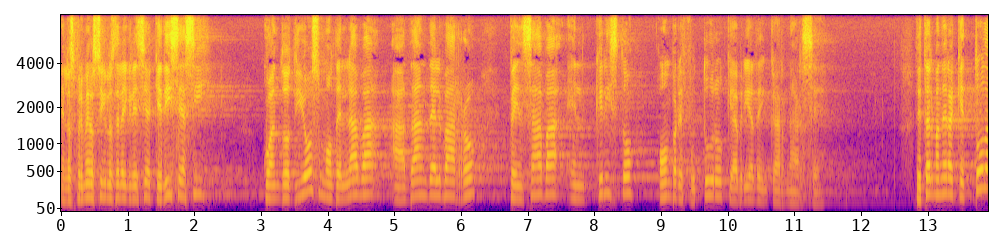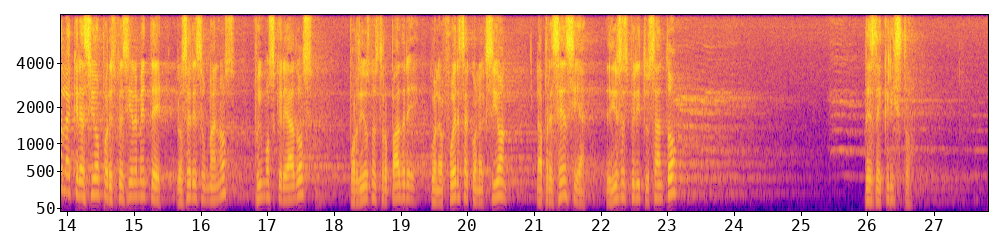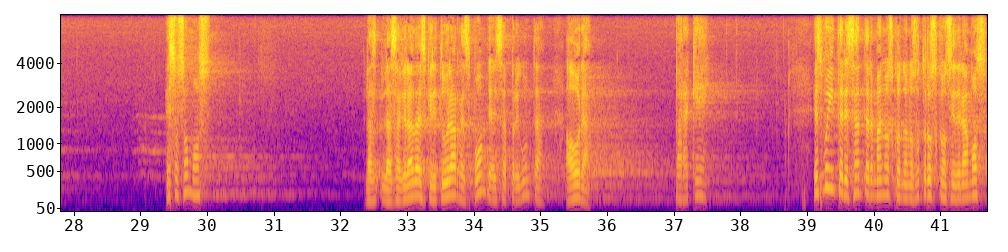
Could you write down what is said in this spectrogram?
en los primeros siglos de la iglesia, que dice así, cuando Dios modelaba a Adán del barro, pensaba en Cristo, hombre futuro que habría de encarnarse. De tal manera que toda la creación, pero especialmente los seres humanos, fuimos creados por Dios nuestro Padre con la fuerza, con la acción, la presencia de Dios Espíritu Santo desde Cristo. Eso somos. La, Sagrada Escritura responde a esa pregunta. Ahora, ¿para qué? Es muy interesante, hermanos, cuando nosotros consideramos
